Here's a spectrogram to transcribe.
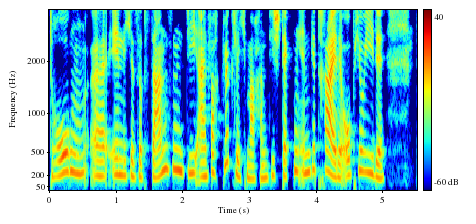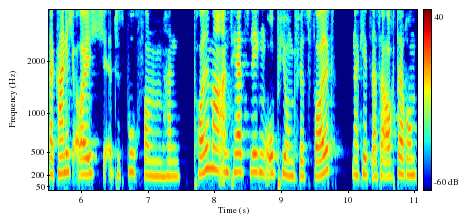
drogenähnliche äh, Substanzen, die einfach glücklich machen. Die stecken in Getreide, Opioide. Da kann ich euch das Buch vom Herrn Pollmer ans Herz legen, Opium fürs Volk. Da geht es also auch darum,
